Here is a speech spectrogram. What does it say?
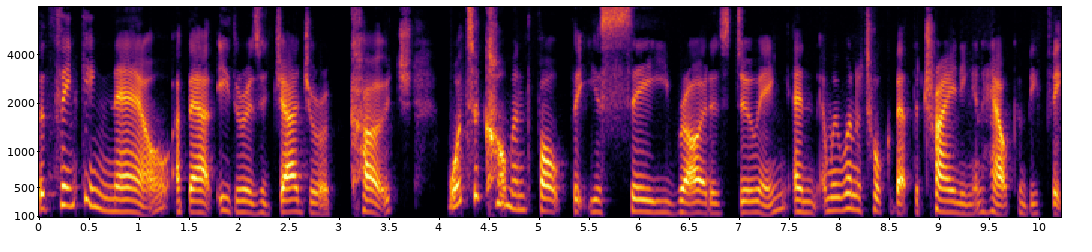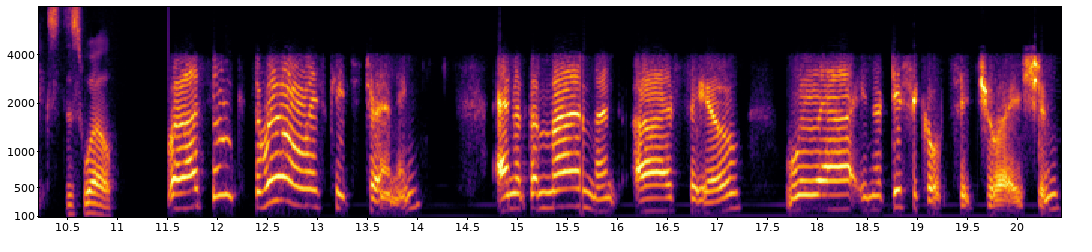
But thinking now about either as a judge or a coach, what's a common fault that you see riders doing? And, and we want to talk about the training and how it can be fixed as well. Well, I think the wheel always keeps turning. And at the moment, I feel we are in a difficult situation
